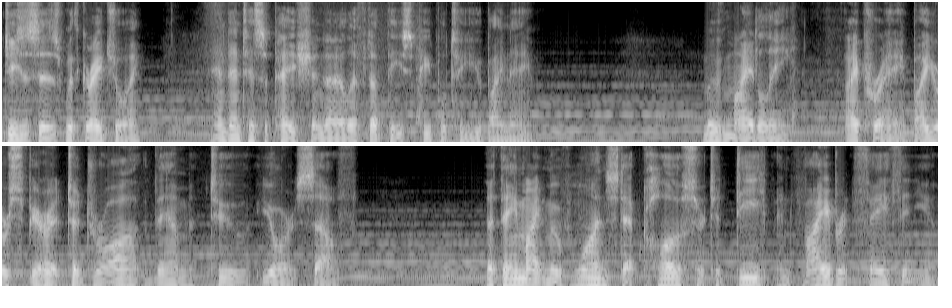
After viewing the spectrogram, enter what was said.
Jesus says, with great joy and anticipation that I lift up these people to you by name. Move mightily, I pray, by your Spirit to draw them to yourself, that they might move one step closer to deep and vibrant faith in you,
